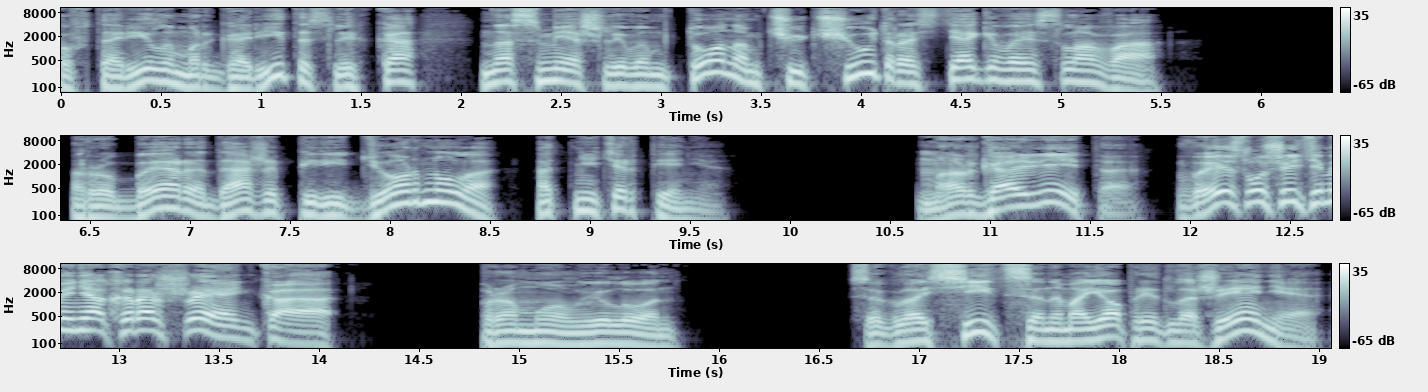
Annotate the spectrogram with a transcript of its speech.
повторила Маргарита слегка насмешливым тоном, чуть-чуть растягивая слова. Робера даже передернула от нетерпения. «Маргарита, выслушайте меня хорошенько!» — промолвил он. «Согласиться на мое предложение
